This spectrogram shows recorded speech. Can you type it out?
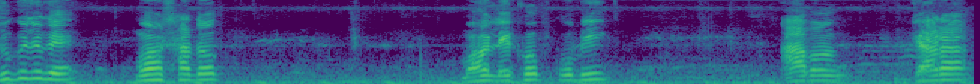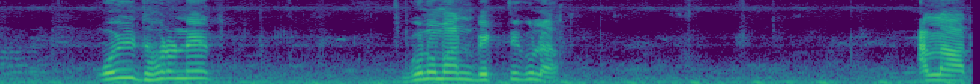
যুগে যুগে মহাসাধক, মহালেখক, কবি এবং যারা ওই ধরনের গুণমান ব্যক্তিগুলা আল্লাহর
